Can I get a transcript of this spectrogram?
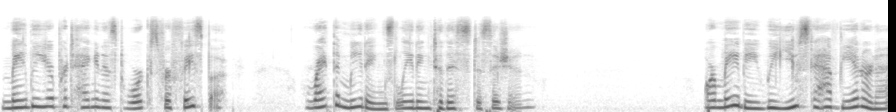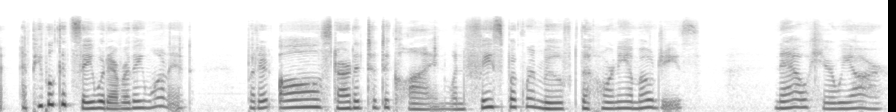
Maybe your protagonist works for Facebook. Write the meetings leading to this decision. Or maybe we used to have the internet and people could say whatever they wanted. But it all started to decline when Facebook removed the horny emojis. Now here we are.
